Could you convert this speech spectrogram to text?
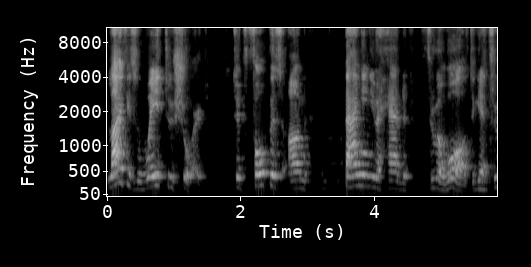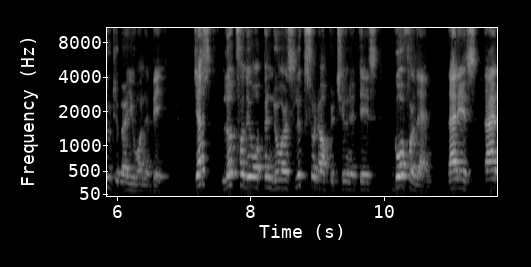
Life is way too short to focus on banging your head through a wall to get through to where you want to be. Just look for the open doors, look for the opportunities, go for them. That is that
